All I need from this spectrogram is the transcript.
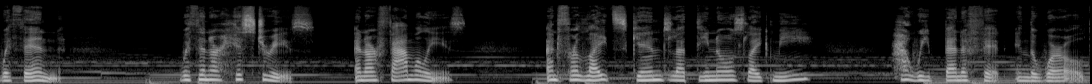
within, within our histories and our families, and for light skinned Latinos like me, how we benefit in the world.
